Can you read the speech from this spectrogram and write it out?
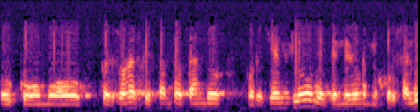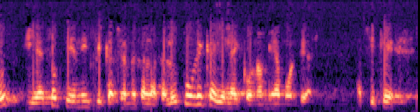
o como personas que están tratando, por ejemplo, de tener una mejor salud y eso tiene implicaciones en la salud pública y en la economía mundial. Así que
